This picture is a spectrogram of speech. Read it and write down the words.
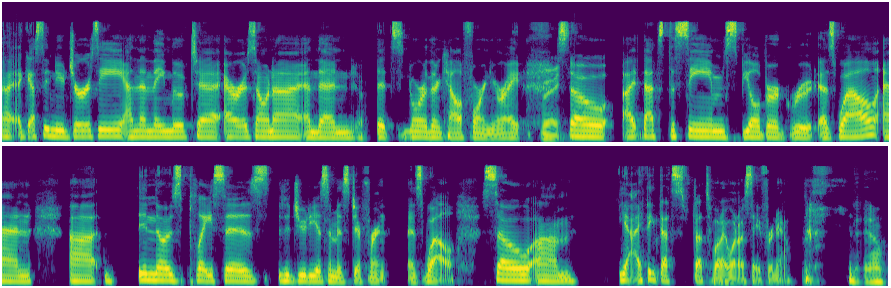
I guess in New Jersey, and then they moved to Arizona, and then yeah. it's Northern California, right? Right. So I, that's the same Spielberg route as well, and uh, in those places, the Judaism is different as well. So, um, yeah, I think that's that's what I want to say for now. yeah.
